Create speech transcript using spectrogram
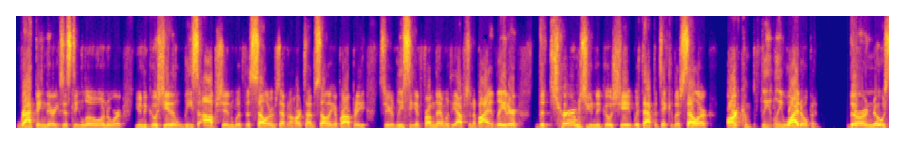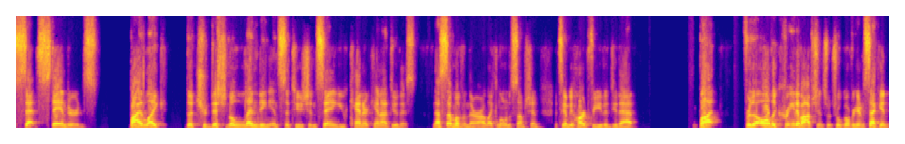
wrapping their existing loan, or you negotiate a lease option with the seller who's having a hard time selling a property. So you're leasing it from them with the option to buy it later. The terms you negotiate with that particular seller are completely wide open. There are no set standards by like the traditional lending institution saying you can or cannot do this. Now, some of them there are, like loan assumption. It's going to be hard for you to do that. But for the, all the creative options, which we'll go over here in a second,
